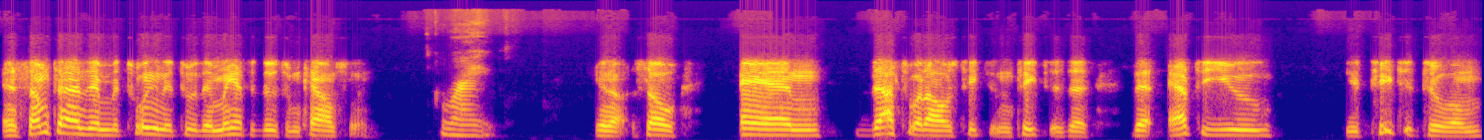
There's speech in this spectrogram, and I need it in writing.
And sometimes in between the two, they may have to do some counseling. Right you know so and that's what i was teaching the teachers that that after you you teach it to them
